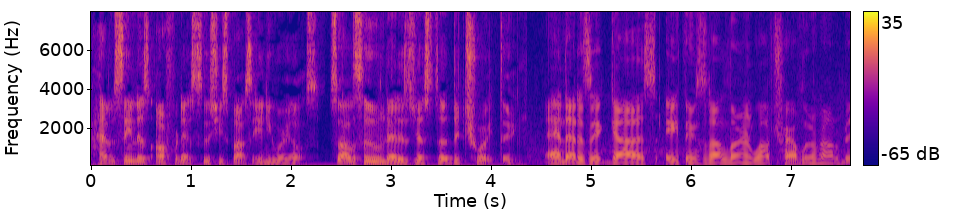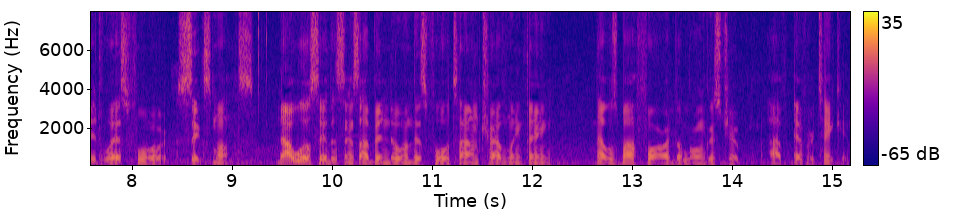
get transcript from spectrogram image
I haven't seen this offered at sushi spots anywhere else, so I'll assume that is just a Detroit thing. And that is it, guys. Eight things that I learned while traveling around the Midwest for six months. Now, I will say that since I've been doing this full time traveling thing, that was by far the longest trip I've ever taken.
